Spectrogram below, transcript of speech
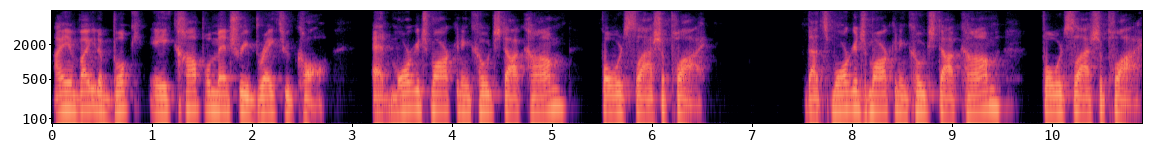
I invite you to book a complimentary breakthrough call at mortgagemarketingcoach.com forward slash apply. That's mortgagemarketingcoach.com forward slash apply.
